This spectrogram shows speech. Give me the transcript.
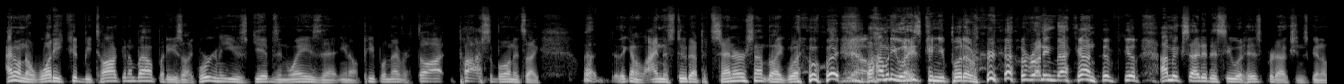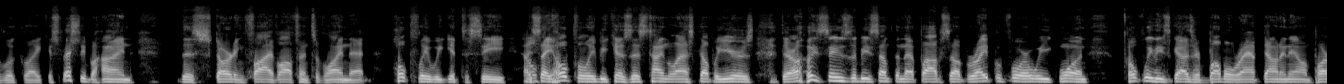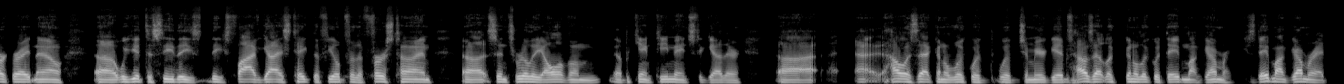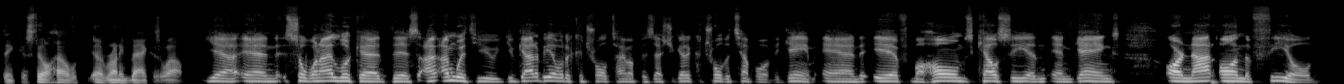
I don't know what he could be talking about, but he's like, we're going to use Gibbs in ways that, you know, people never thought possible. And it's like, well, are they going to line this dude up at center or something? Like, what, what well, how many ways can you put a running back on the field? I'm excited to see what his production is going to look like, especially behind this starting five offensive line that hopefully we get to see. Hopefully. I say hopefully because this time the last couple years there always seems to be something that pops up right before week one. Hopefully these guys are bubble wrapped down in Allen Park right now. Uh, we get to see these these five guys take the field for the first time uh, since really all of them uh, became teammates together. Uh, uh, how is that going to look with with Jahmyr Gibbs? How's that look going to look with Dave Montgomery? Because Dave Montgomery, I think, is still a hell of a running back as well. Yeah, and so when I look at this, I, am with you. You've got to be able to control time of possession. You got to control the tempo of the game. And if Mahomes, Kelce, and, and gangs are not on the field,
